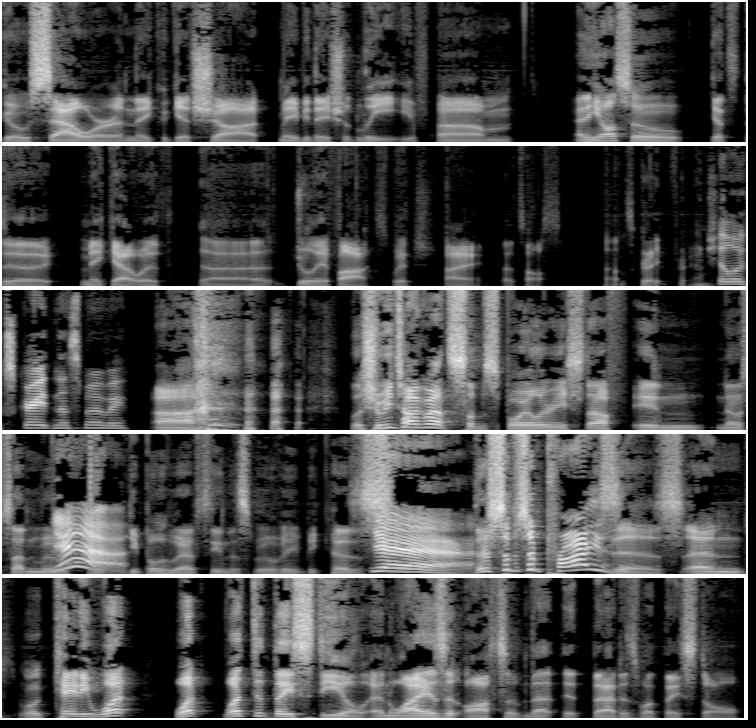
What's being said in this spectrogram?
go sour and they could get shot maybe they should leave. Um and he also gets to make out with uh julia fox which i that's awesome. Sounds great for him. She looks great in this movie. uh well, should we talk about some spoilery stuff in no sudden move Yeah. for people who have seen this movie? Because yeah, there's some surprises. And well katie what what what did they steal? And why is it awesome that it, that is what they stole?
